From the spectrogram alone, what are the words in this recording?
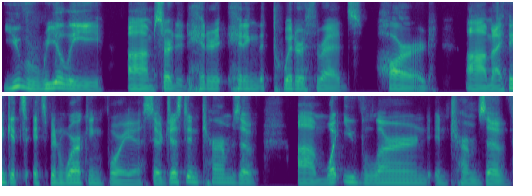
you've really um, started hit, hitting the Twitter threads hard. Um, and I think it's it's been working for you. So just in terms of um, what you've learned in terms of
